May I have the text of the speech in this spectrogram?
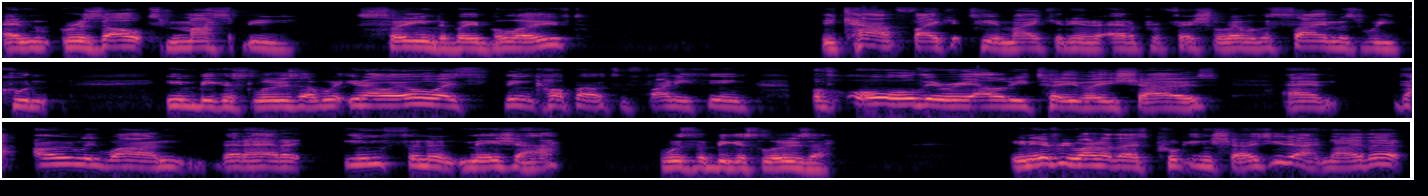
and results must be seen to be believed. You can't fake it till you make it in, at a professional level. The same as we couldn't in Biggest Loser. You know, I always think Hoppo. It's a funny thing of all the reality TV shows and the only one that had an infinite measure was the biggest loser. In every one of those cooking shows, you don't know that.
